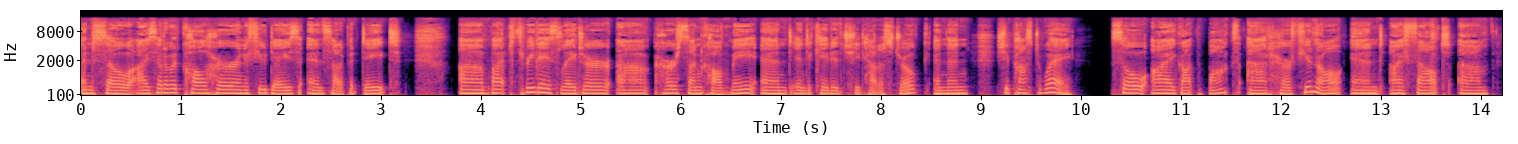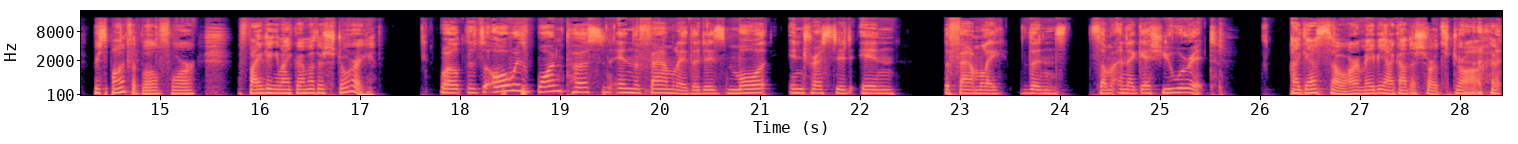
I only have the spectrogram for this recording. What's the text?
And so I said I would call her in a few days and set up a date. Uh, but three days later, uh, her son called me and indicated she'd had a stroke, and then she passed away. So I got the box at her funeral and I felt um, responsible for finding my grandmother's story. Well, there's always one person in the family that is more interested in the family than some, and I guess you were it. I guess so, or maybe I got the short straw. I'm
